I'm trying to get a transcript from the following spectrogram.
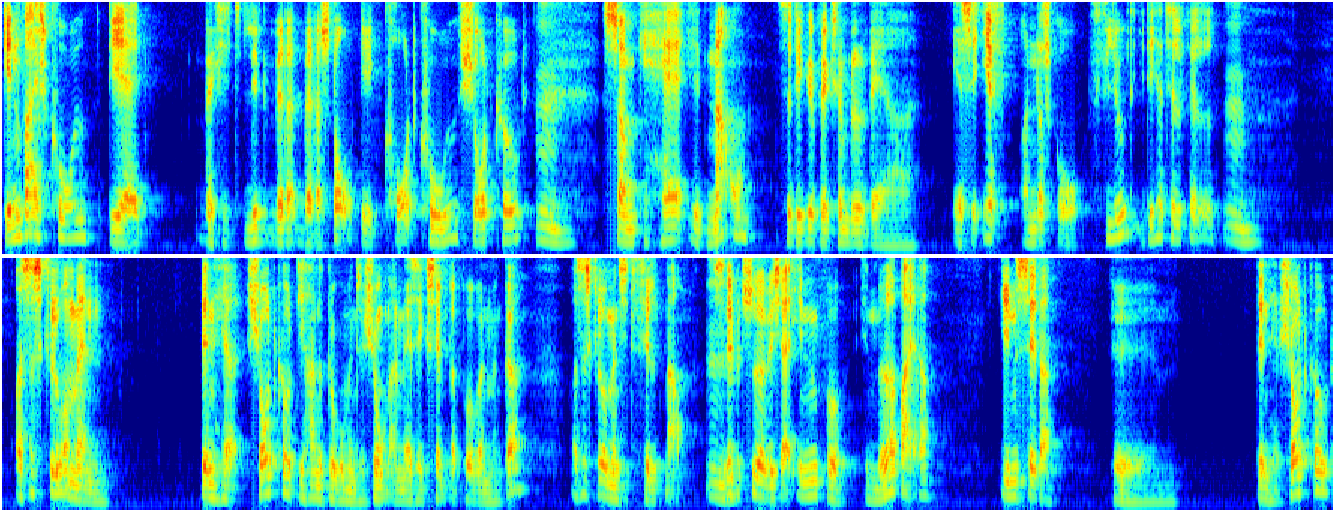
genvejskode. Det er et, hvad lidt, hvad der, hvad der står. Det er et kort kode, shortcode, Mm. som kan have et navn. Så det kan fx være SAF underscore field i det her tilfælde. Mm. Og så skriver man den her shortcode, de har noget dokumentation og en masse eksempler på, hvordan man gør, og så skriver man sit feltnavn. Mm. Så det betyder, at hvis jeg er inde på en medarbejder, indsætter øh, den her shortcode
